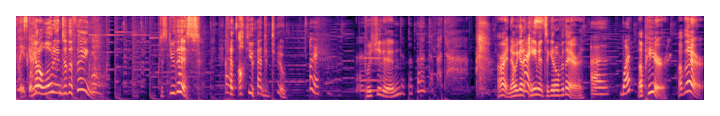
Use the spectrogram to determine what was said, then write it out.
Please, You gotta load it into the thing. Just do this. Oh. That's all you had to do. Okay. Push it in. All right, now we gotta Nice. aim it to get over there. Uh, what? Up here. Up there.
